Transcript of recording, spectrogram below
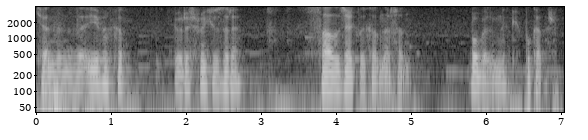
kendinize iyi bakın. Görüşmek üzere. Sağlıcakla kalın efendim. Bu bölümlük bu kadar.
